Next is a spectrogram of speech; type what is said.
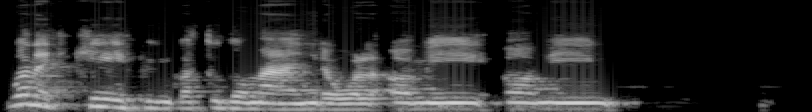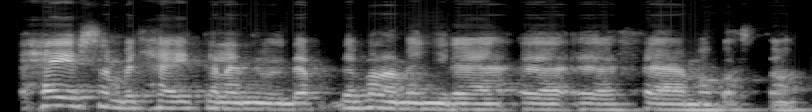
van egy képünk a tudományról, ami, ami helyesen vagy helytelenül, de, de valamennyire felmagasztal.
